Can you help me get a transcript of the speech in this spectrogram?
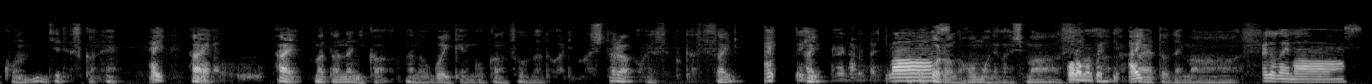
感じですかね。はい。はい。はい。また何かあのご意見ご感想などありましたらお寄せください。はい。ぜひ、はいお願いしフます。ォローの方もお願いします。フォローもぜひはいありがとうございます。ありがとうございます。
